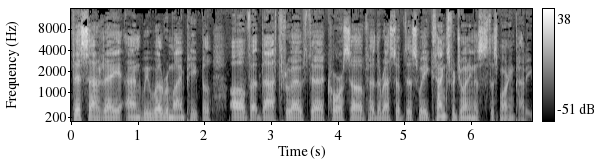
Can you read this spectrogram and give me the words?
this Saturday, and we will remind people of that throughout the course of the rest of this week. Thanks for joining us this morning, Paddy.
